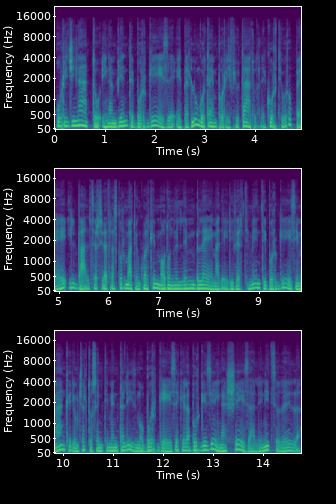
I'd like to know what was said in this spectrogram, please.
Originato in ambiente borghese e per lungo tempo rifiutato dalle corti europee, il valzer si era trasformato in qualche modo nell'emblema dei divertimenti borghesi, ma anche di un certo sentimentalismo borghese che la borghesia in ascesa all'inizio del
